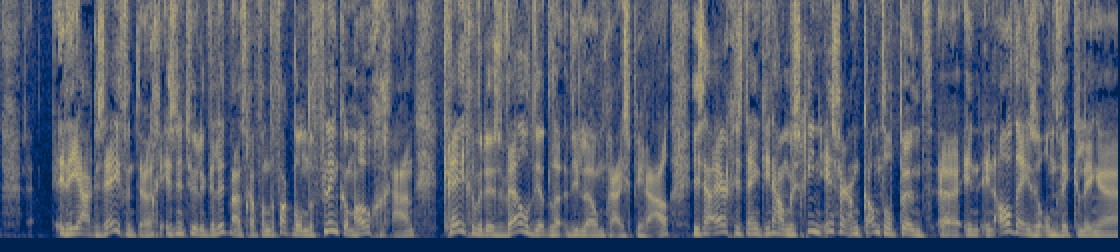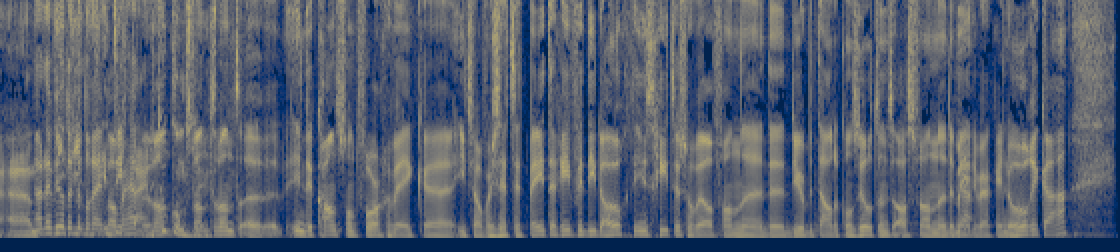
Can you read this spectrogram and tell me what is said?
in de jaren zeventig is natuurlijk de lidmaatschap van de vakbonden flink omhoog gegaan. Kregen we dus wel die, die loonprijsspiraal. Je zou ergens denken, nou, misschien is er een kantelpunt uh, in, in al deze ontwikkelingen. Uh, nou, daar wilde ik het nog even over hebben. Want, want, want uh, in de krant stond vorige week iets over ZZP-tarieven die de hoogte inschieten. Zowel van de duurbetaalde consultants als van de medewerker in de horeca.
